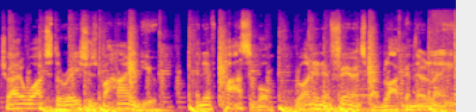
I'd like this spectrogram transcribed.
try to watch the racers behind you, and if possible, run interference by blocking their lane.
